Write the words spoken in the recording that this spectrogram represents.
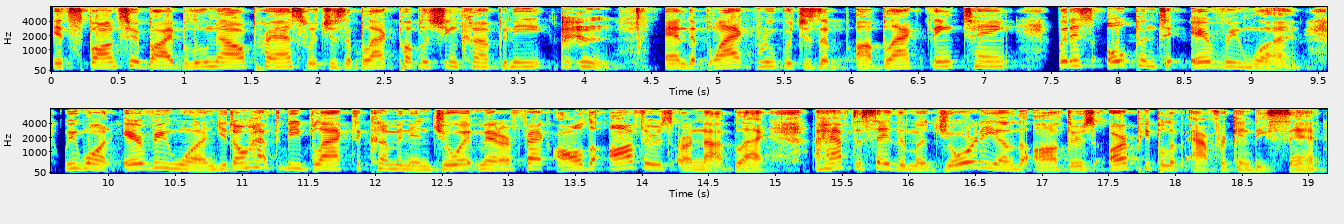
it's sponsored by Blue Nile Press, which is a black publishing company, and the Black Group, which is a, a black think tank. But it's open to everyone. We want everyone. You don't have to be black to come and enjoy it. Matter of fact, all the authors are not black. I have to say the majority of the authors are people of African descent.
